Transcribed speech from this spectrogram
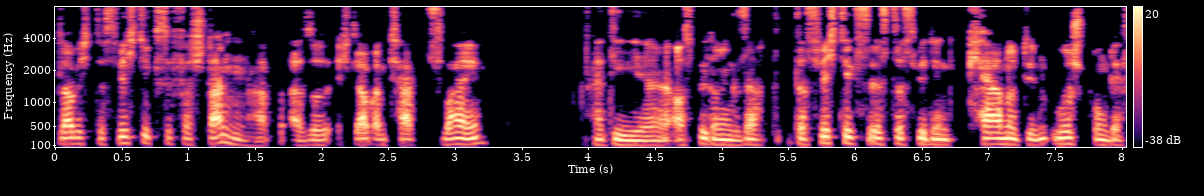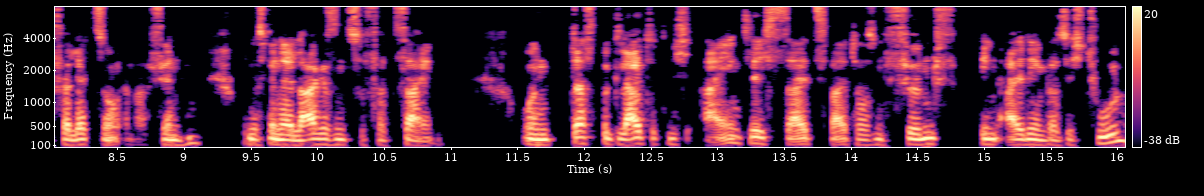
glaube ich, das Wichtigste verstanden habe. Also ich glaube, an Tag zwei hat die äh, Ausbilderin gesagt, das Wichtigste ist, dass wir den Kern und den Ursprung der Verletzung immer finden und dass wir in der Lage sind zu verzeihen. Und das begleitet mich eigentlich seit 2005 in all dem, was ich tue.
